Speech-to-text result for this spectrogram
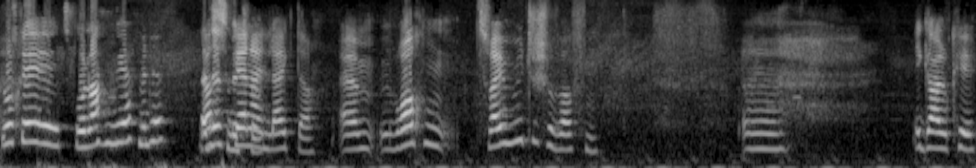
Los geht's, wo landen wir? Lasst ist Mitte. gerne ein Like da. Ähm, wir brauchen zwei mythische Waffen. Äh, egal, okay.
